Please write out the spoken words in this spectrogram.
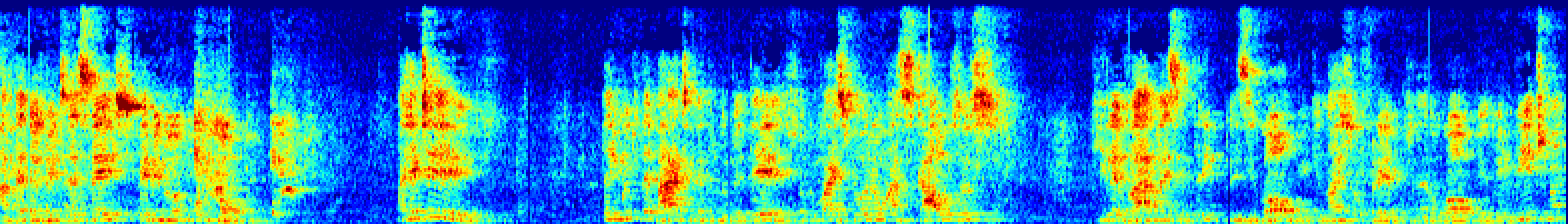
até 2016, terminou em golpe. A gente tem muito debate dentro do PT sobre quais foram as causas que levaram a esse tríplice golpe que nós sofremos. Né? O golpe do impeachment,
